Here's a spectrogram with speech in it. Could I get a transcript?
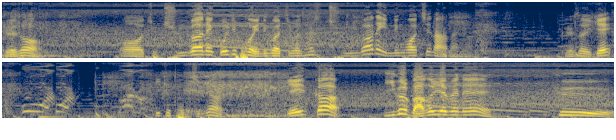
그래서 어 좀 중간에 골키퍼가 있는 것 같지만 사실 중간에 있는 것 같지는 않아요. 그래서 이게 이렇게 던지면 얘가 이걸 막으려면은 그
